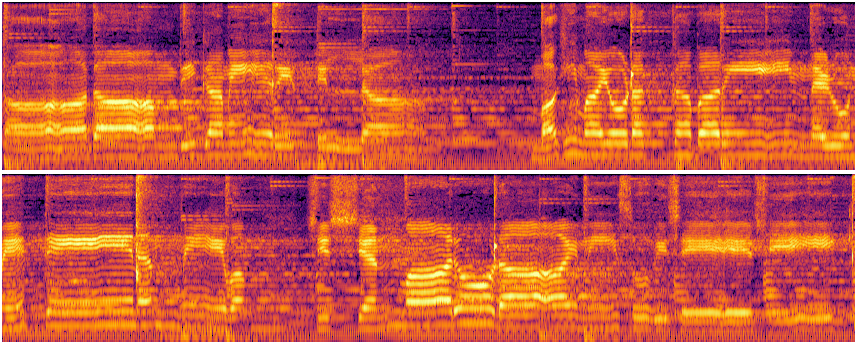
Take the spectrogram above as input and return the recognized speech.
താതാന്തികമേറിട്ടില്ല മഹിമയോടക്കബറീന്നെഴുന്നേറ്റേനേവം ശിഷ്യന്മാരോടായി നീ സുവിശേഷിക്ക.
